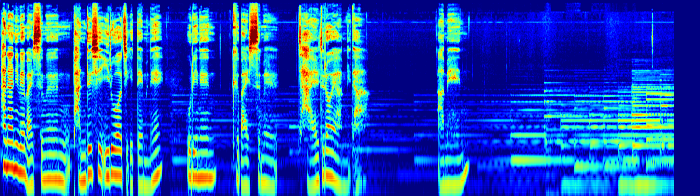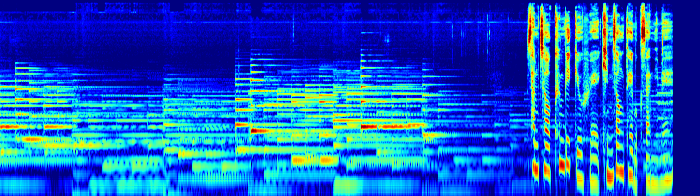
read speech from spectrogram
하나님의 말씀은 반드시 이루어지기 때문에 우리는 그 말씀을 잘 들어야 합니다. 아멘. 삼척 큰빛교회 김성태 목사님의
